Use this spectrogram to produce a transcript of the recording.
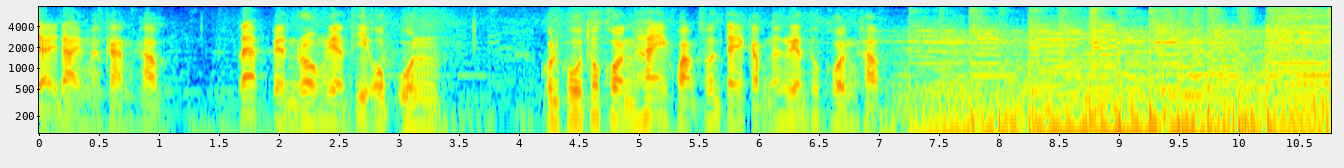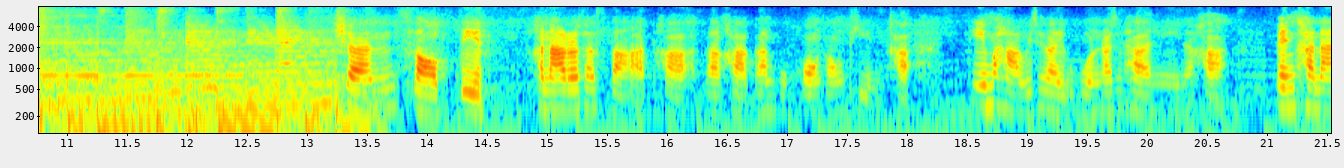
หญ่ๆได้เหมือนกันครับ และเป็นโรงเรียนที่อบอุ่น คุณครูทุกคนให้ความสนใจกับนักเรียนทุกคนครับฉัน สอบติดคณะรัฐศาสตร์ค่ะ สาขาการปกครองท้องถิ่นค่ะ ที่มหาวิทยาลัยอุบลราชธานีนะคะ เป็นคณะ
